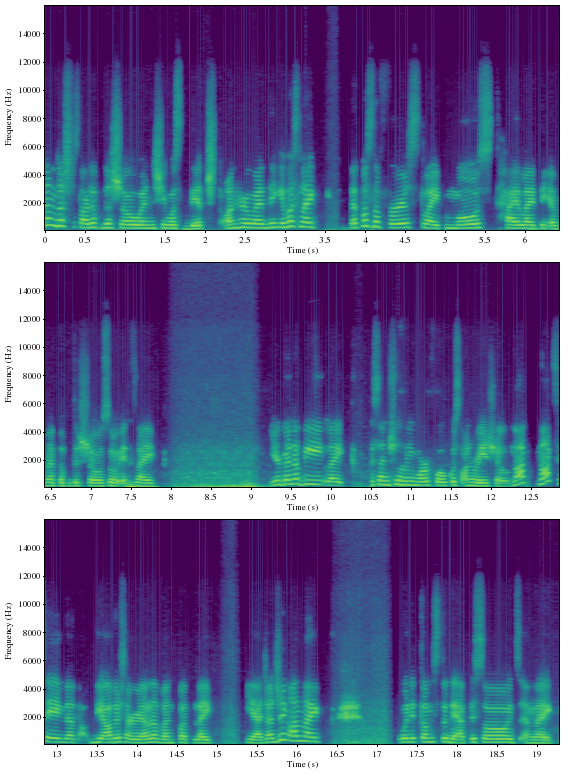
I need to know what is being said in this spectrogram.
on the start of the show when she was ditched on her wedding, it was like that was the first like most highlighting event of the show. So it's Mhm. like you're gonna be like essentially more focused on Rachel. Not not saying that the others are relevant, but like yeah, judging on like when it comes to the episodes and like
